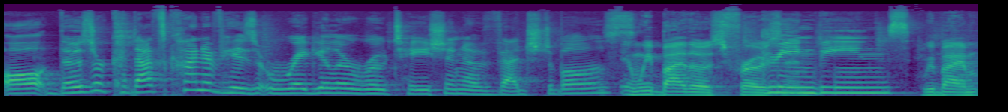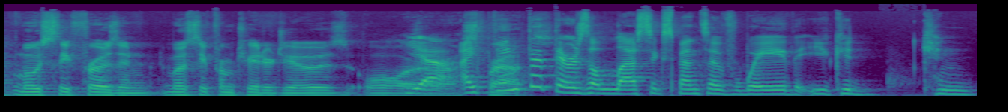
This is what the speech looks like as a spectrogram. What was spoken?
All those are that's kind of his regular rotation of vegetables. And we buy those frozen. Green beans. We buy 'em mostly frozen, mostly from Trader Joe's or Yeah, I think that there's a less expensive way that you could can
